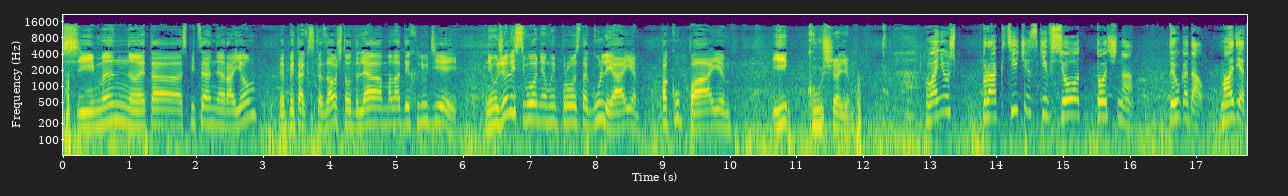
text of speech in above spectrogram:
Симен ну, – это специальный район, я бы так сказал, что для молодых людей. Неужели сегодня мы просто гуляем, покупаем и кушаем? Ванюш, практически все точно. Ты угадал. Молодец.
